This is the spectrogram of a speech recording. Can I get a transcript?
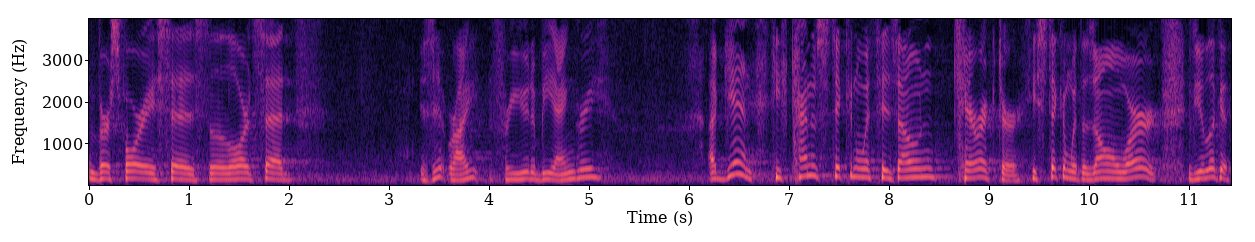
In verse 4 he says the Lord said, "Is it right for you to be angry?" Again, he's kind of sticking with his own character. He's sticking with his own word. If you look at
